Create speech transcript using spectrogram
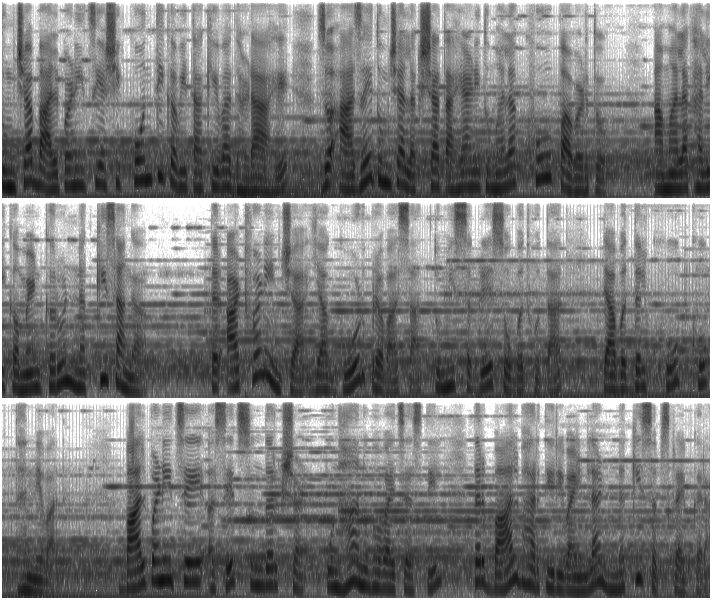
तुमच्या बालपणीची अशी कोणती कविता किंवा धडा आहे जो आजही तुमच्या लक्षात आहे आणि तुम्हाला खूप आवडतो? आम्हाला खाली कमेंट करून नक्की सांगा. तर आठवणींच्या या गोड प्रवासात तुम्ही सगळे सोबत होतात त्याबद्दल खूप खूप धन्यवाद. बालपणीचे असेच सुंदर क्षण पुन्हा अनुभवायचे असतील तर बाल भारती रिवाइंडला नक्की सबस्क्राईब करा.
